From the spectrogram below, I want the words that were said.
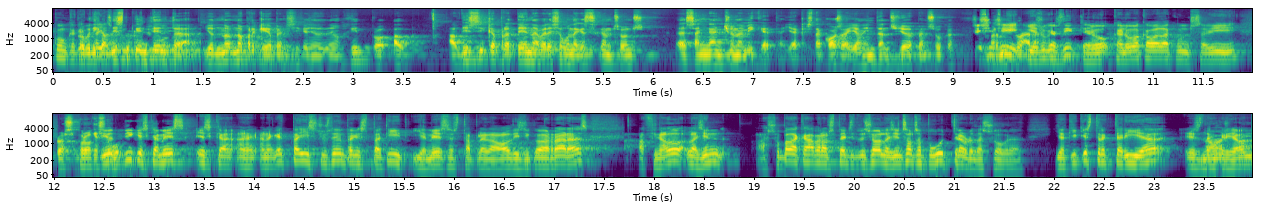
com que Però vull dir que el disc que intenta, jo, no, no perquè jo pensi que hagi de tenir un hit, però el, el disc sí que pretén a veure si alguna d'aquestes cançons eh, s'enganxa una miqueta. Hi ha aquesta cosa, hi ha una intenció, penso que... Sí, sí, sí, clara. i és el que has dit, que no, que no ho acaba d'aconseguir, Però però, el que jo et dic és que, a més, és que en, en aquest país, justament perquè és petit i, a més, està ple d'odis i coses rares, al final la gent, a sopa de cabra, els pets i tot això, la gent se'ls ha pogut treure de sobre. I aquí que es tractaria és de, No, crear un,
